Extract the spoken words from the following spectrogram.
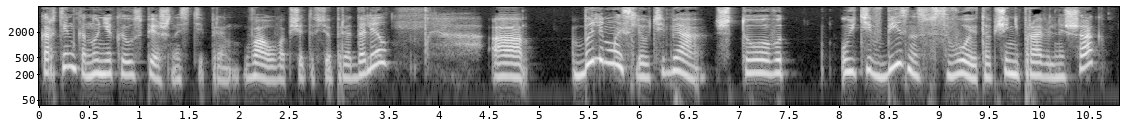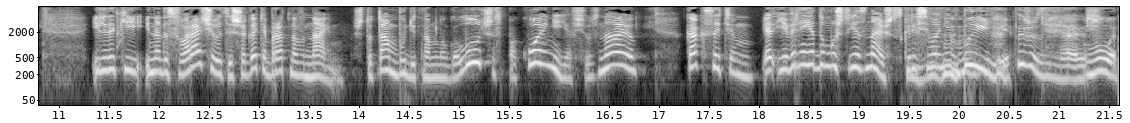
картинка, ну, некой успешности. Прям, вау, вообще ты все преодолел. А были мысли у тебя, что вот уйти в бизнес в свой, это вообще неправильный шаг. Или такие, и надо сворачиваться и шагать обратно в найм, что там будет намного лучше, спокойнее, я все знаю. Как с этим? Я, я, вернее, я думаю, что я знаю, что, скорее всего, они были. Ты же знаешь. Вот.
